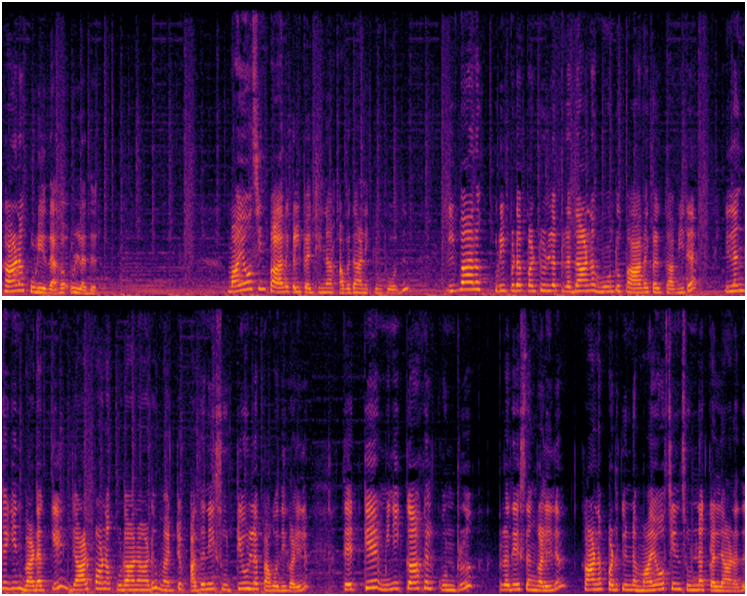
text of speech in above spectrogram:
காணக்கூடியதாக உள்ளது. மயோசின் பாறைகள் பற்றி நாம் அவதானிக்கும் போது இவ்வாறு குறிப்பிடப்பட்டுள்ள பிரதான மூன்று பாறைகள் தவிர இலங்கையின் வடக்கே யாழ்ப்பாண குடாநாடு மற்றும் அதனை சுற்றியுள்ள பகுதிகளிலும் தெற்கே மினிக்காகல் குன்று பிரதேசங்களிலும் காணப்படுகின்ற மயோசின் சுண்ணக்கல்லானது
